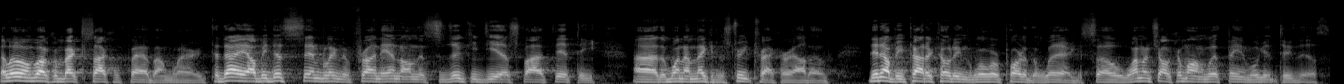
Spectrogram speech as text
Hello and welcome back to Cycle Fab. I'm Larry. Today I'll be disassembling the front end on the Suzuki GS550, uh, the one I'm making the street tracker out of. Then I'll be powder coating the lower part of the legs. So why don't y'all come on with me and we'll get to this.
